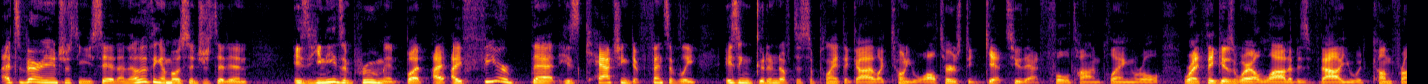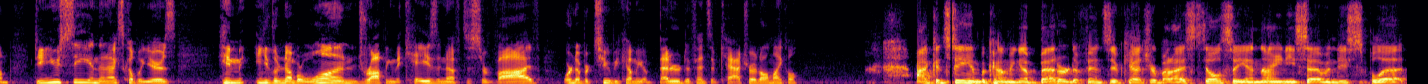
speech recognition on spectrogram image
That's very interesting you say that. And the other thing I'm most interested in is he needs improvement, but I, I, fear that his catching defensively isn't good enough to supplant a guy like Tony Wolters to get to that full time playing role, where I think is where a lot of his value would come from. Do you see in the next couple years him either number one dropping the K's enough to survive, or number two becoming a better defensive catcher at all, Michael? I could see him becoming a better defensive catcher, but I still see a 90 70 split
